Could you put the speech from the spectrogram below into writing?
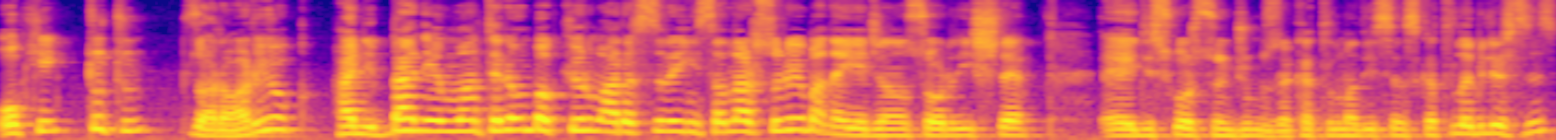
Okey tutun zararı yok. Hani ben envanterime bakıyorum ara sıra insanlar soruyor bana Egecan'a sordu işte e, Discord sunucumuza katılmadıysanız katılabilirsiniz.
